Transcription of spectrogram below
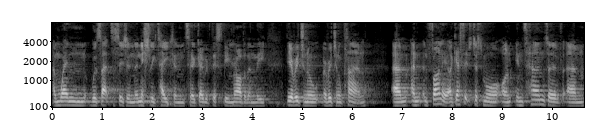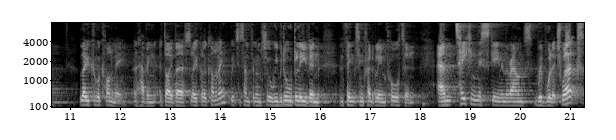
And when was that decision initially taken to go with this scheme rather than the, the original, original plan? Um, and, and finally, I guess it's just more on in terms of um, local economy and having a diverse local economy, which is something I'm sure we would all believe in and think is incredibly important. Um, taking this scheme in the rounds with Woolwich Works,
